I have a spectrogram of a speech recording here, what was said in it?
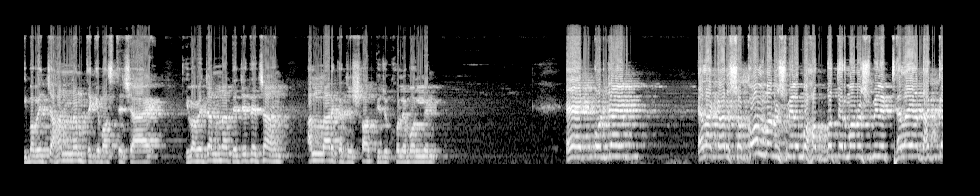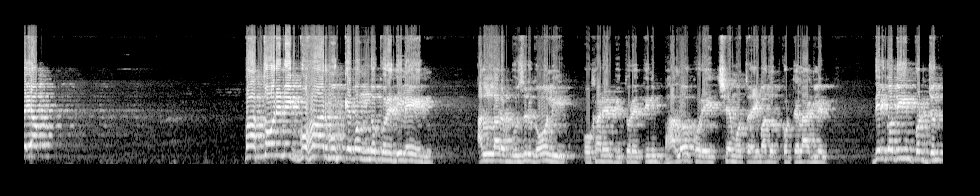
কীভাবে জাহান্নাম থেকে বাঁচতে চায়, কীভাবে জান্নাতে যেতে চান, আল্লাহর কাছে সব কিছু খুলে বললেন। এক পর্যায়ে এলাকার সকল মানুষ মিলে, মোহাব্বতের মানুষ মিলে ঠেলাইয়া ধাক্কাইয়া পাথরিনে গুহার মুখকে বন্ধ করে দিলেন। আল্লাহর বুজুর্গ অলি ওখানের ভিতরে তিনি ভালো করে ইচ্ছে মতো ইবাদত করতে লাগলেন। দীর্ঘদিন পর্যন্ত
